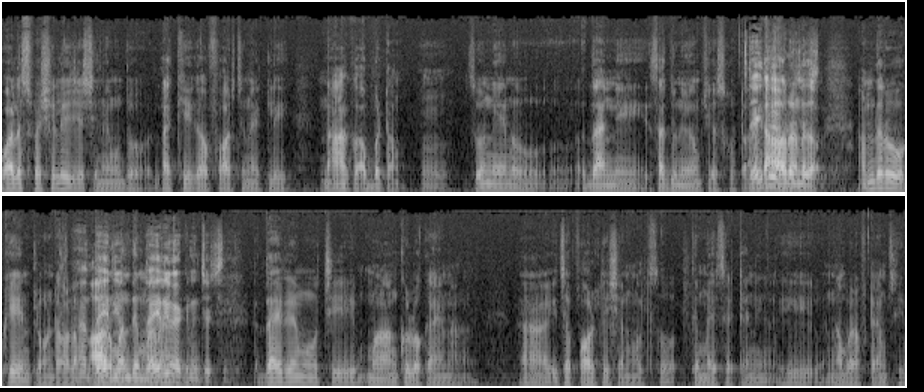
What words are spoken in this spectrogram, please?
వాళ్ళ స్పెషలైజేషన్ ఏముందో లక్కీగా ఫార్చునేట్లీ నాకు అబ్బటం. సో నేను దాన్ని సద్వినియోగం చేసుకోవటం. అంటే ఆరు అన్నదం అందరూ ఒకే ఇంట్లో ఉండేవాళ్ళం. ఆరు మంది మా ధైర్యం వచ్చి మా అంకుల్ ఒక ఆయన. It's a politician also set అని ఈ number of times he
